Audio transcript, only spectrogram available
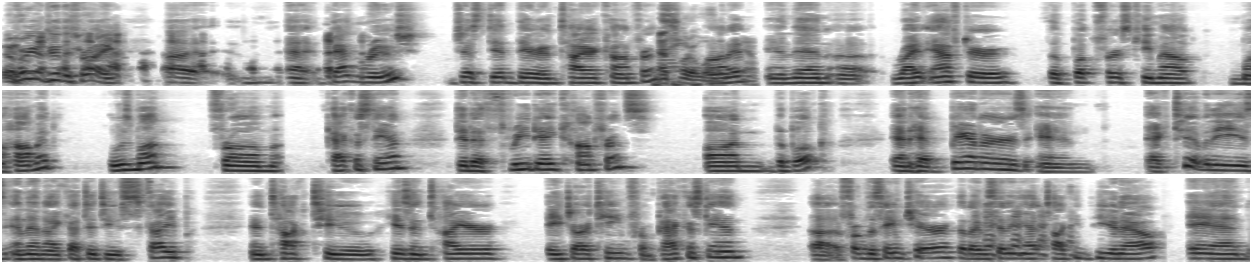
if we're going to do this right, uh, Baton Rouge just did their entire conference That's what it was, on it. Yeah. And then uh, right after the book first came out, Muhammad Usman from Pakistan did a three day conference on the book and had banners and activities. And then I got to do Skype and talk to his entire HR team from Pakistan uh, from the same chair that I'm sitting at talking to you now. And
